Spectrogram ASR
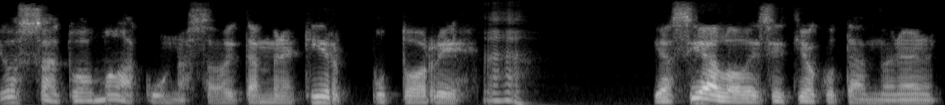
jossain tuolla maakunnassa oli tämmöinen kirpputori, Aha. ja siellä oli sitten joku tämmöinen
